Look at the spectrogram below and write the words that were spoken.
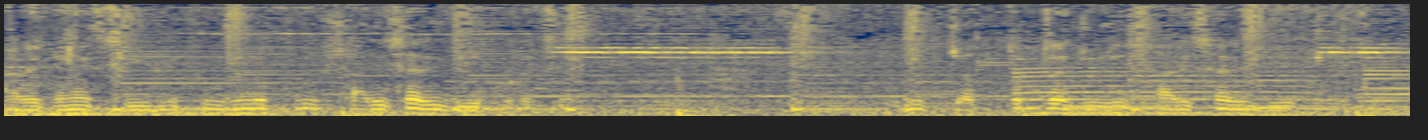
আর এখানে শিউলি ফুলগুলো পুরো সারি সারি দিয়ে পুরো চত্বরটা জুড়ে সারি সারি দিয়ে পড়েছে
